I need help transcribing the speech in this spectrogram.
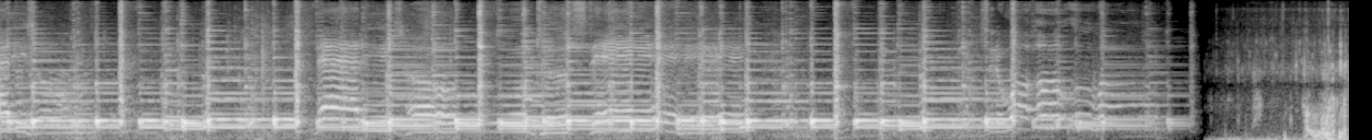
Daddy's home, daddy's home to stay. Said, whoa, oh, whoa.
